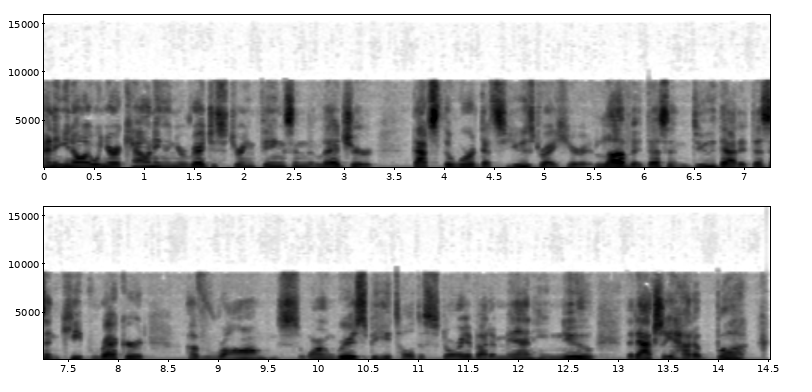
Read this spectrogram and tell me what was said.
And you know, when you're accounting and you're registering things in the ledger, that's the word that's used right here. Love, it doesn't do that. It doesn't keep record of wrongs. Warren Wiersbe, he told a story about a man he knew that actually had a book.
